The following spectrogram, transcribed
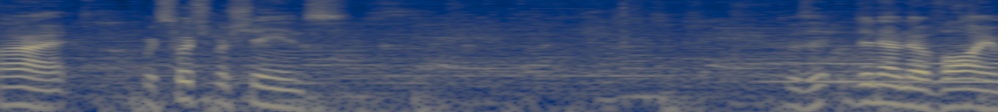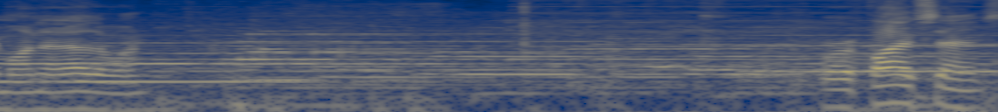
All right, we switched machines because it didn't have no volume on that other one. Or five cents.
